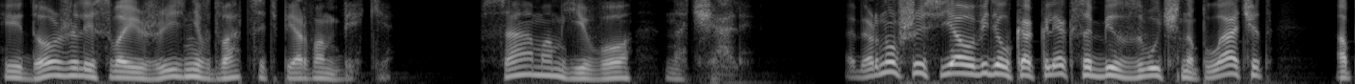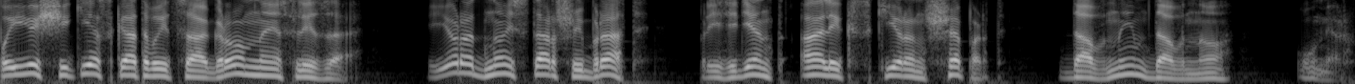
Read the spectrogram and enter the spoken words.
и дожили свои жизни в 21 веке, в самом его начале. Обернувшись, я увидел, как Лекса беззвучно плачет, а по ее щеке скатывается огромная слеза. Ее родной старший брат, президент Алекс Киран Шепард, давным-давно умер.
